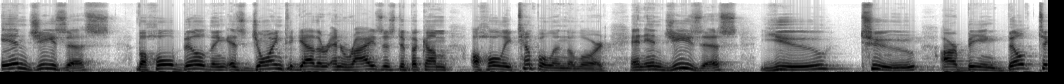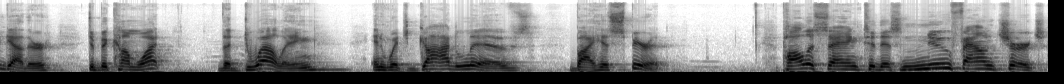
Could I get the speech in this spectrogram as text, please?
In Jesus, the whole building is joined together and rises to become a holy temple in the Lord. And in Jesus, you too are being built together to become what? The dwelling in which God lives by his Spirit. Paul is saying to this newfound church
